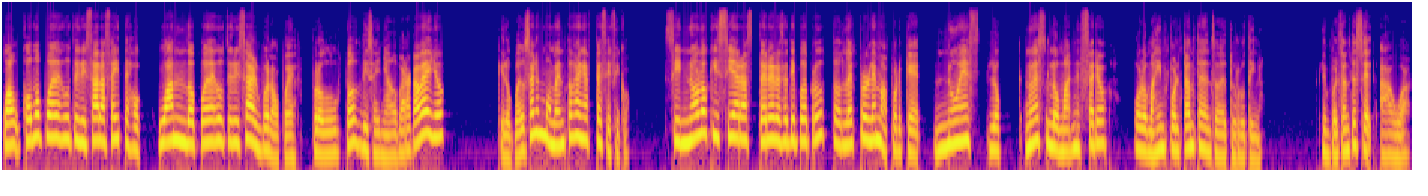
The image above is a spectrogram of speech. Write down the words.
¿Cómo puedes utilizar aceites o cuándo puedes utilizar? Bueno, pues productos diseñados para cabello, que lo puedes usar en momentos en específico. Si no lo quisieras tener ese tipo de productos, no hay problema porque no es lo, no es lo más necesario o lo más importante dentro de tu rutina. Lo importante es el agua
